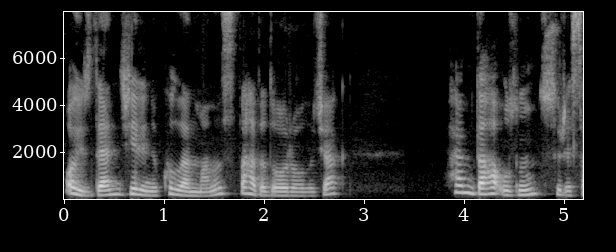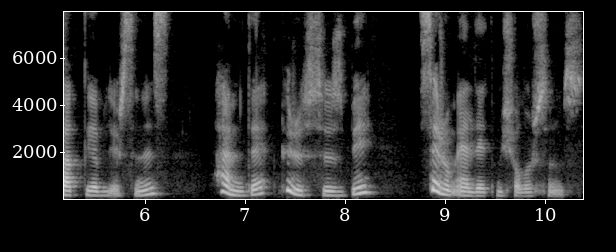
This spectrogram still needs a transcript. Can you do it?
O yüzden jelini kullanmanız daha da doğru olacak hem daha uzun süre saklayabilirsiniz hem de pürüzsüz bir serum elde etmiş olursunuz.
